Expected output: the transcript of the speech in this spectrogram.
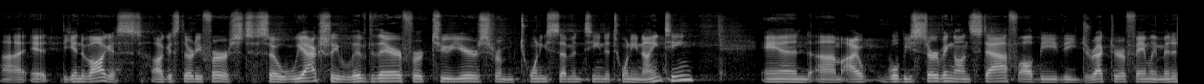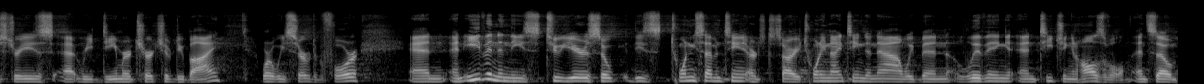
uh, at the end of August, August 31st. So we actually lived there for two years from 2017 to 2019. And um, I will be serving on staff. I'll be the director of family ministries at Redeemer Church of Dubai, where we served before. And, and even in these two years, so these 2017, or sorry, 2019 to now, we've been living and teaching in Hallsville. And so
